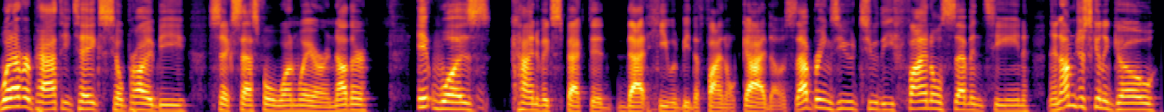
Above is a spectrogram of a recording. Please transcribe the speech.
whatever path he takes, he'll probably be successful one way or another. It was kind of expected that he would be the final guy, though. So that brings you to the final 17. And I'm just going to go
